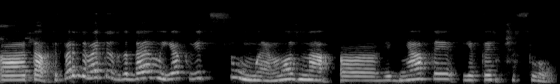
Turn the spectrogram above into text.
А, так, тепер давайте згадаємо, як від суми можна е, відняти якесь число.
